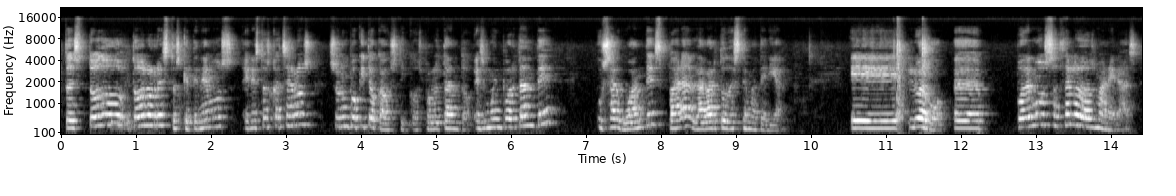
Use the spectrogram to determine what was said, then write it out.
Entonces todo, todos los restos que tenemos en estos cacharros son un poquito cáusticos, por lo tanto es muy importante usar guantes para lavar todo este material. Eh, luego, eh, podemos hacerlo de dos maneras.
